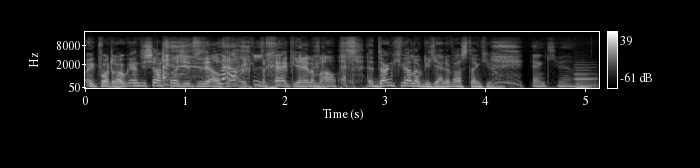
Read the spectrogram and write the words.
ik word er ook enthousiast van als je het vertelt. Nou, ja, ik begrijp je helemaal. Uh, dankjewel ook dat jij er was. Dankjewel. Dankjewel.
